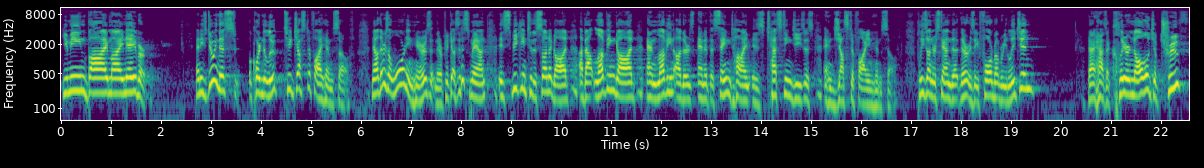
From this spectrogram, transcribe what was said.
you mean by my neighbor. And he's doing this, according to Luke, to justify himself. Now there's a warning here, isn't there? Because this man is speaking to the Son of God about loving God and loving others and at the same time is testing Jesus and justifying himself. Please understand that there is a form of religion that has a clear knowledge of truth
